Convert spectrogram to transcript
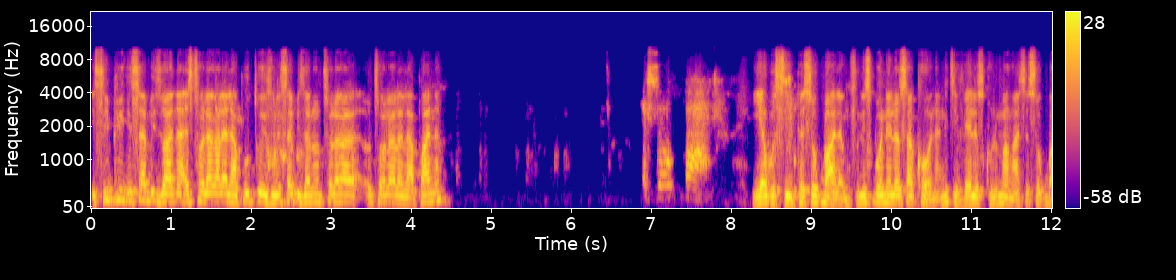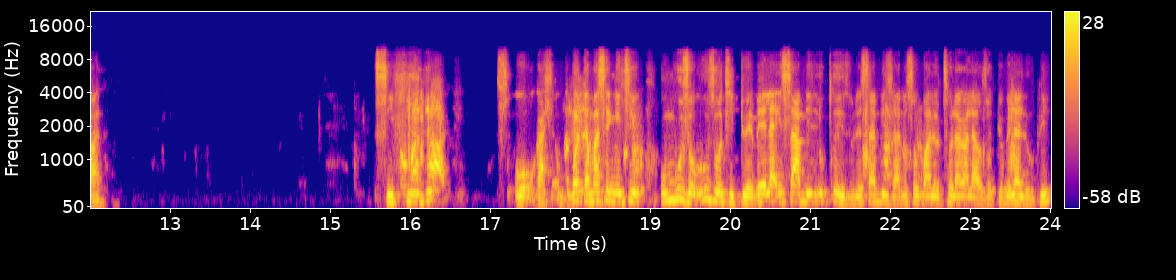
Isiphi-ke isabizwana esitholakala lapho ucezu lesabizwana olutholakala olutholakala laphana? Esokubala yebo siphe sokubala. Ngifuna isibonelo sakhona ngithi vele sikhuluma ngaso sokubala. Sifike Sobathathu. oh kahle kodwa mase ngithi umbuzo uzothi dwebela isabi ucezu lesabizwana sokubala olutholakalayo uzodwebela luphi?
